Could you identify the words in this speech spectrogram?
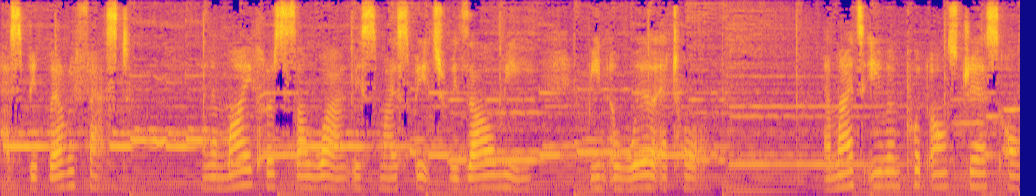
I speak very fast, and I might hurt someone with my speech without me being aware at all. I might even put on stress on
